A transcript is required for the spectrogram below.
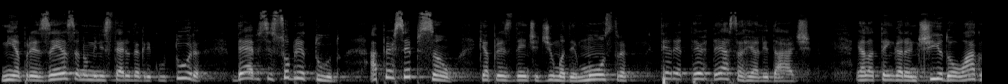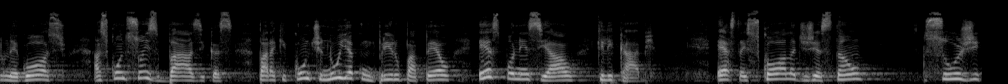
Minha presença no Ministério da Agricultura deve-se, sobretudo, à percepção que a presidente Dilma demonstra ter, ter dessa realidade. Ela tem garantido ao agronegócio as condições básicas para que continue a cumprir o papel exponencial que lhe cabe. Esta escola de gestão surge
